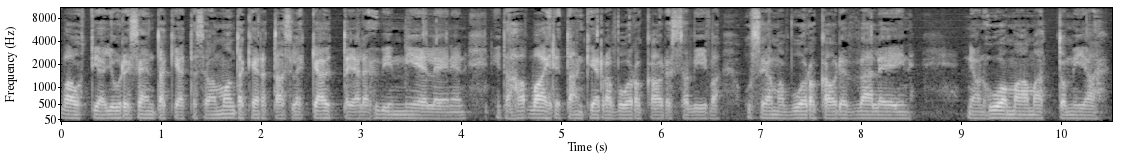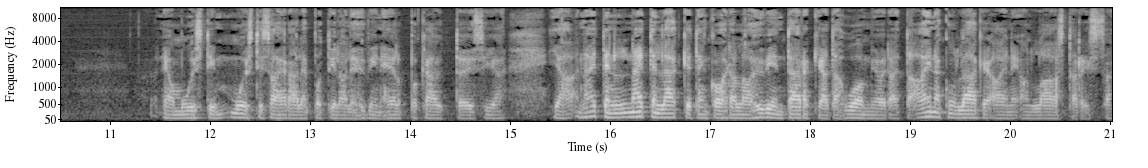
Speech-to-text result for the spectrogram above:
vauhtia juuri sen takia, että se on monta kertaa sille käyttäjälle hyvin mieleinen. Niitä vaihdetaan kerran vuorokaudessa viiva useamman vuorokauden välein. Ne on huomaamattomia, ne on muisti, muistisairaille potilaille hyvin helppokäyttöisiä. Ja näiden, näiden lääkkeiden kohdalla on hyvin tärkeää huomioida, että aina kun lääkeaine on laastarissa,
